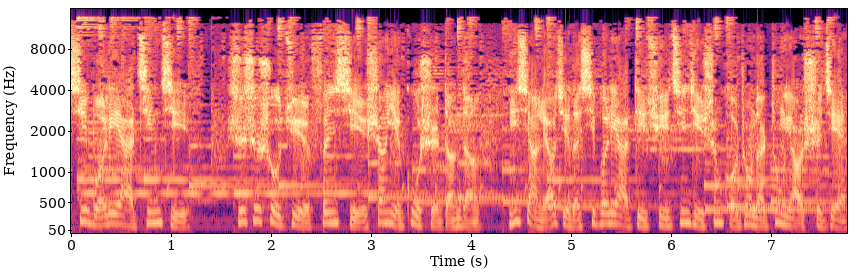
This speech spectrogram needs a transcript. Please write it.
西伯利亚经济实时数据分析、商业故事等等，您想了解的西伯利亚地区经济生活中的重要事件，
